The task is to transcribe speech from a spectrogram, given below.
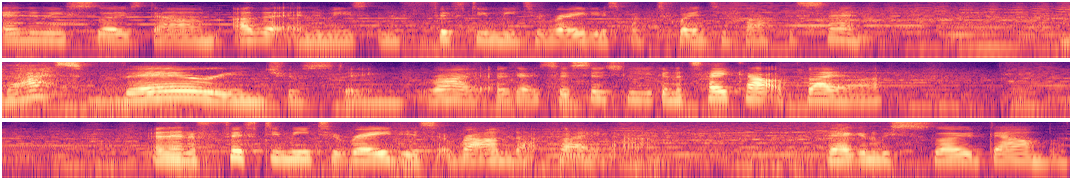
enemy slows down other enemies in a 50 meter radius by 25%. That's very interesting. Right, okay, so essentially you're going to take out a player and then a 50 meter radius around that player, they're going to be slowed down by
